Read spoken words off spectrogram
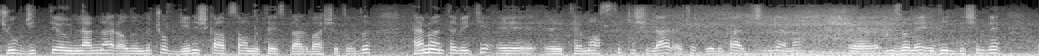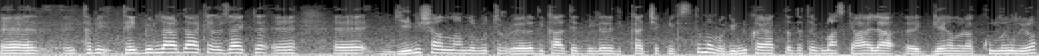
çok ciddi önlemler alındı. Çok geniş kapsamlı testler başlatıldı. Hemen tabii ki e, e, temaslı kişiler e, çok radikal biçimde hemen e, izole edildi. Şimdi e, e, tabii tedbirler derken özellikle e, e, geniş anlamda bu tür e, radikal tedbirlere dikkat çekmek istedim ama günlük hayatta da tabii maske hala e, genel olarak kullanılıyor.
